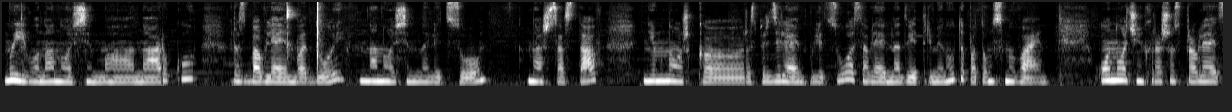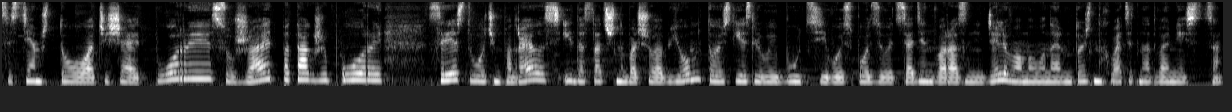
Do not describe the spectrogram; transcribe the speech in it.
Мы его наносим а, на руку, разбавляем водой, наносим на лицо наш состав, немножко распределяем по лицу, оставляем на 2-3 минуты, потом смываем. Он очень хорошо справляется с тем, что очищает поры, сужает по также поры, Средство очень понравилось и достаточно большой объем, то есть если вы будете его использовать один-два раза в неделю, вам его, наверное, точно хватит на два месяца.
